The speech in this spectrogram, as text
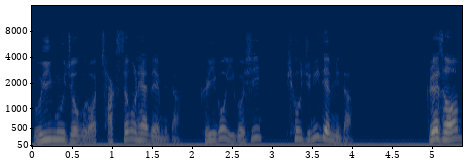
의무적으로 작성을 해야 됩니다. 그리고 이것이 표준이 됩니다. 그래서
